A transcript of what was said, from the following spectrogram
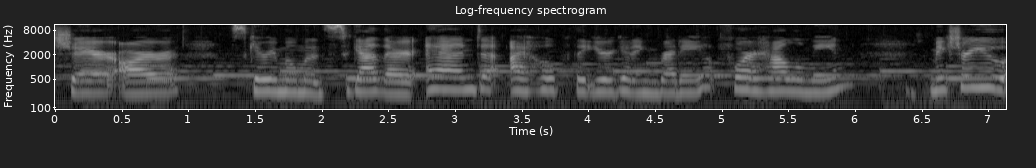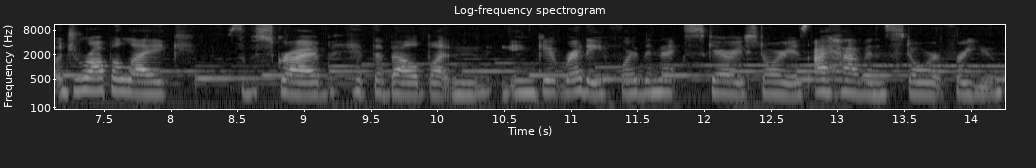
share our scary moments together. And I hope that you're getting ready for Halloween. Make sure you drop a like, subscribe, hit the bell button, and get ready for the next scary stories I have in store for you.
